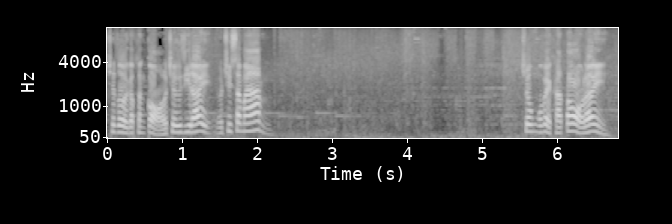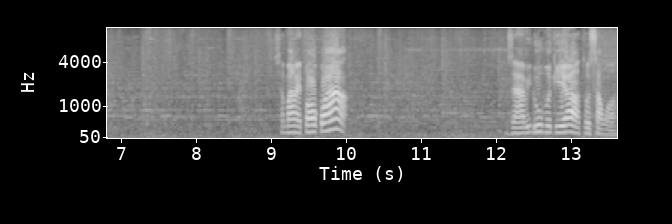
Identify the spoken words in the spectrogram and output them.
Chết rồi gặp thằng cỏ nó chơi cái gì đây? Nó chơi Saman. Trông có vẻ khá to ở đây. Saman này to quá. Già bị đun rồi kìa Thôi xong rồi.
